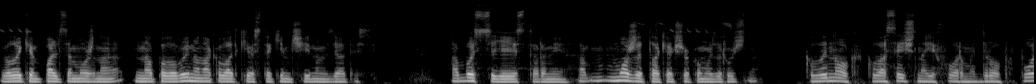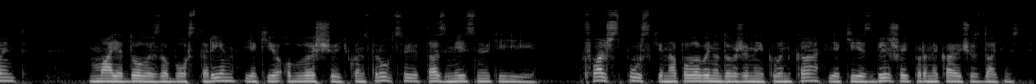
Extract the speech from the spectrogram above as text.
Великим пальцем можна наполовину накладки ось таким чином взятись. Або з цієї сторони. А може так, якщо комусь зручно. Клинок класичної форми Drop Point має доли з обох сторін, які облегчують конструкцію та зміцнюють її. Фальш спуски наполовину довжини клинка, які збільшують проникаючу здатність.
